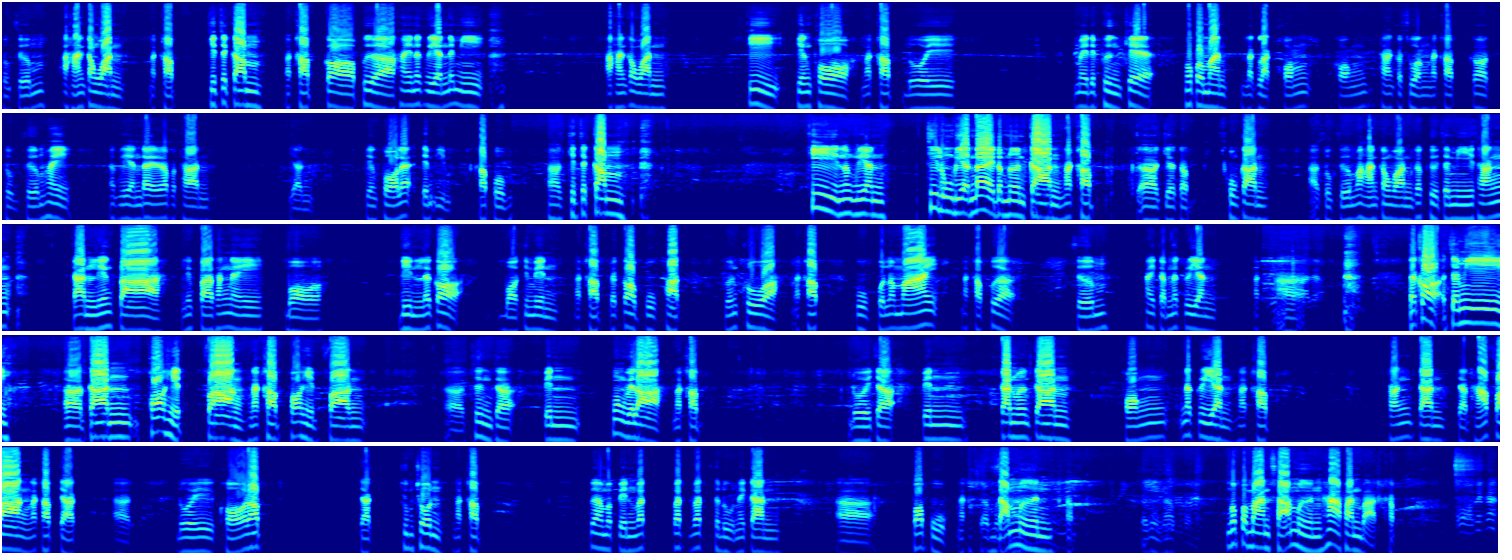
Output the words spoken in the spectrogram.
ส่งเสริมอาหารกลางวันนะครับ กิจกรรมนะครับ ก็เพื่อให้นักเรียนได้มีอาหารกลางวันที่เพียงพอนะครับ โดยไม่ได้พึ่งแค่งบประมาณหลักๆของของทางกระทรวงนะครับ ก็ส่งเสริมให้นักเรียนได้รับประทานอย่างเพียงพอและเต็มอิ่มครับผมกิจกรรม ที่นักเรียนที่โรงเรียนได้ดำเนินการนะครับเเกี่ยวกับโครงการส่งเสริมอาหารกลางวันก็คือจะมีทั้งการเลี้ยงปลาเลี้ยงปลาทั้งในบ่อดินแล้วก็บ่อซีเมนต์นะครับ แล้วก็ปลูกผักสวนครัวนะครับ ปลูกผลไม้นะครับ เพื่อเสริมให้กับนักเรียนนะแล้วก็จะมีการเพาะเห็ดฟางนะครับ เพาะเห็ดฟางซึ่งจะเป็นห่วงเวลานะครับ โดยจะเป็นการดำเนินการของนักเรียนนะครับ ทั้งการจัดหาฟางนะครับจากอ่าโดยขอรับจากชุมชนนะครับ เพื่อมาเป็นวัดวัดวัสดุในการอ่าเพาะปลูกนะครับสามหมื่นครับสามหมื่นห้าพันงบประมาณ 35,000 บาทครับพอไหมฮะ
